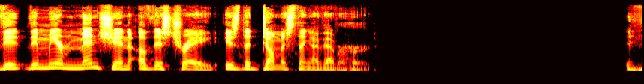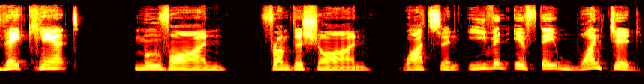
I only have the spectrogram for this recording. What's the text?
the, the mere mention of this trade is the dumbest thing I've ever heard. They can't move on from Deshaun Watson, even if they wanted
